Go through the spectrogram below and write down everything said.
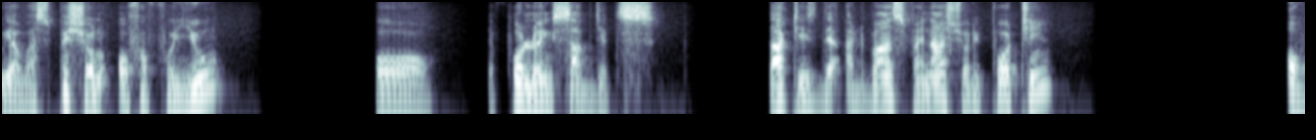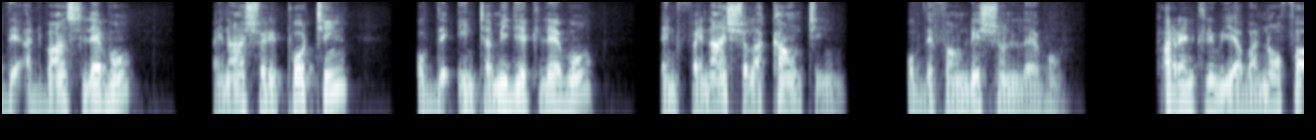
We have a special offer for you for the following subjects. That is the advanced financial reporting of the advanced level, financial reporting of the intermediate level, and financial accounting of the foundation level. Currently, we have an offer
